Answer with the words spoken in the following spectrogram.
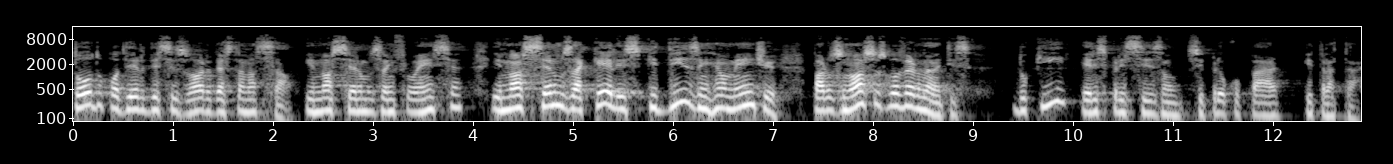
Todo o poder decisório desta nação. E nós sermos a influência, e nós sermos aqueles que dizem realmente para os nossos governantes do que eles precisam se preocupar e tratar.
